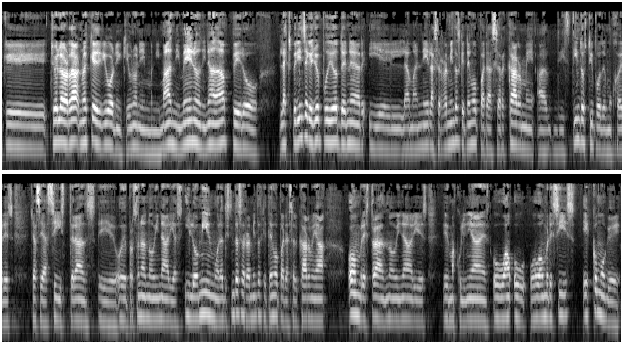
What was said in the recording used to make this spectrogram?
porque yo la verdad, no es que digo ni que uno ni, ni más ni menos ni nada, pero la experiencia que yo he podido tener y el- la manera, las herramientas que tengo para acercarme a distintos tipos de mujeres, ya sea cis, trans eh, o de personas no binarias, y lo mismo, las distintas herramientas que tengo para acercarme a hombres trans, no binarios, eh, masculinidades o, o- hombres cis, es como que,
